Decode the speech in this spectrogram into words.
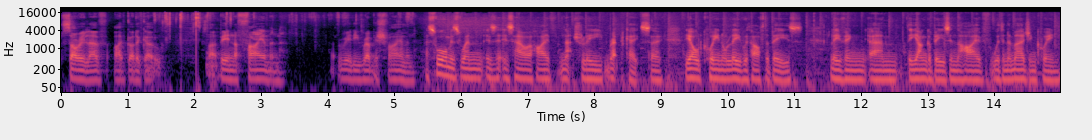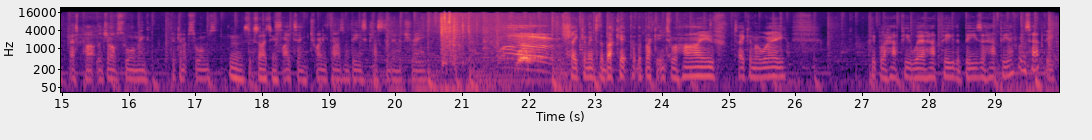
sorry, love, I've got to go. It's like being a fireman, a really rubbish fireman. A swarm is when is, is how a hive naturally replicates. So the old queen will leave with half the bees, leaving um, the younger bees in the hive with an emerging queen. Best part of the job, swarming, picking up swarms. Mm, it's exciting. Exciting, 20,000 bees clustered in a tree. Whoa! Shake them into the bucket, put the bucket into a hive, take them away. People are happy, we're happy, the bees are happy, everyone's happy.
